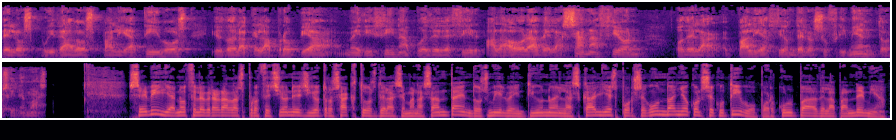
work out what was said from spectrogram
de los cuidados paliativos y de lo que la propia medicina puede decir a la hora de la sanación o de la paliación de los sufrimientos y demás. Sevilla no celebrará las procesiones y otros actos de la Semana Santa en 2021 en las calles por segundo año consecutivo por culpa de la pandemia.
